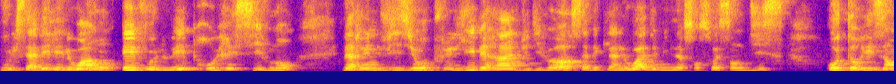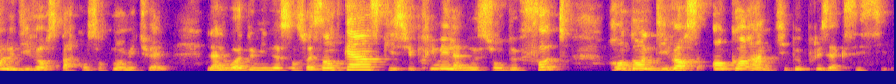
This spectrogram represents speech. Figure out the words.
vous le savez, les lois ont évolué progressivement vers une vision plus libérale du divorce avec la loi de 1970 autorisant le divorce par consentement mutuel, la loi de 1975 qui supprimait la notion de faute, rendant le divorce encore un petit peu plus accessible.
